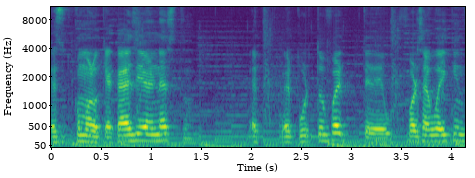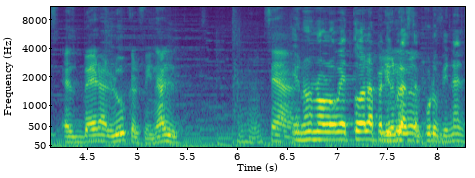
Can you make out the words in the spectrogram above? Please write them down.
es como lo que acaba de decir Ernesto. El, el punto fuerte de Force Awakens es ver a Luke al final. O sea, Y uno no lo ve toda la película hasta no- el puro final.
